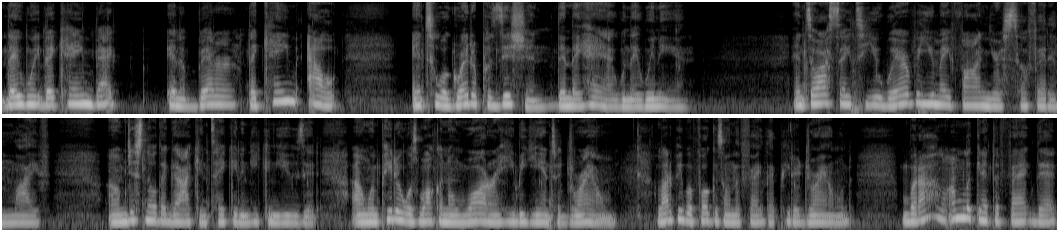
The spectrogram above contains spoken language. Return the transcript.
They went. They came back in a better. They came out into a greater position than they had when they went in. And so I say to you, wherever you may find yourself at in life, um, just know that God can take it and He can use it. Um, when Peter was walking on water and he began to drown, a lot of people focus on the fact that Peter drowned, but I, I'm looking at the fact that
